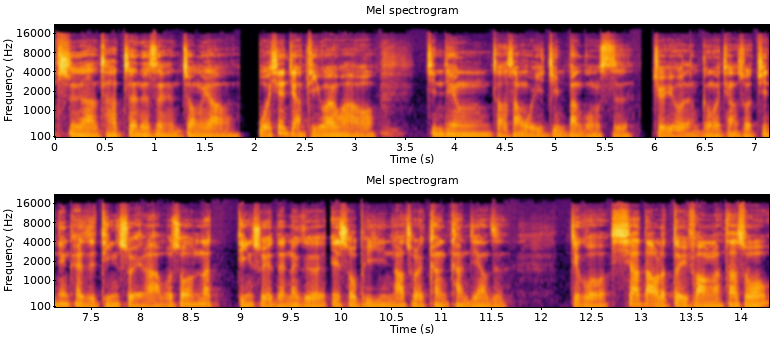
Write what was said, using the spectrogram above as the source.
是啊，它真的是很重要。我先讲题外话哦。今天早上我一进办公室，就有人跟我讲说，今天开始停水啦。我说那停水的那个 SOP 拿出来看看，这样子。结果吓到了对方啊！他说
